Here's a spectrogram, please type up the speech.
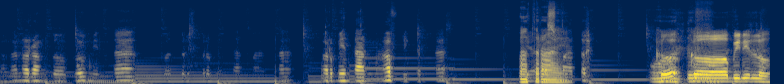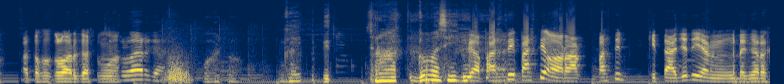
bahkan orang tua gue minta gue tulis permintaan mata permintaan maaf di kertas Materai. materai ke ke bini lu atau ke keluarga ke semua keluarga Waduh. Enggak itu di serat. Gue masih Enggak pasti pasti orang pasti kita aja nih yang denger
